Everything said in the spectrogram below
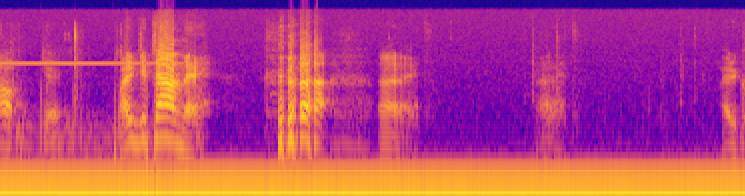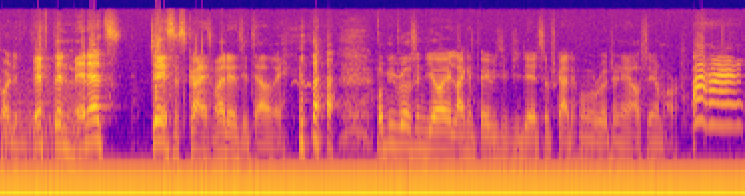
Oh, here? Why did you tell me? Alright. Alright. I recorded 15 minutes? Jesus Christ, why didn't you tell me? Hope you both enjoyed, like and favorite if you did, subscribe to Former Road I'll see you tomorrow. Bye!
